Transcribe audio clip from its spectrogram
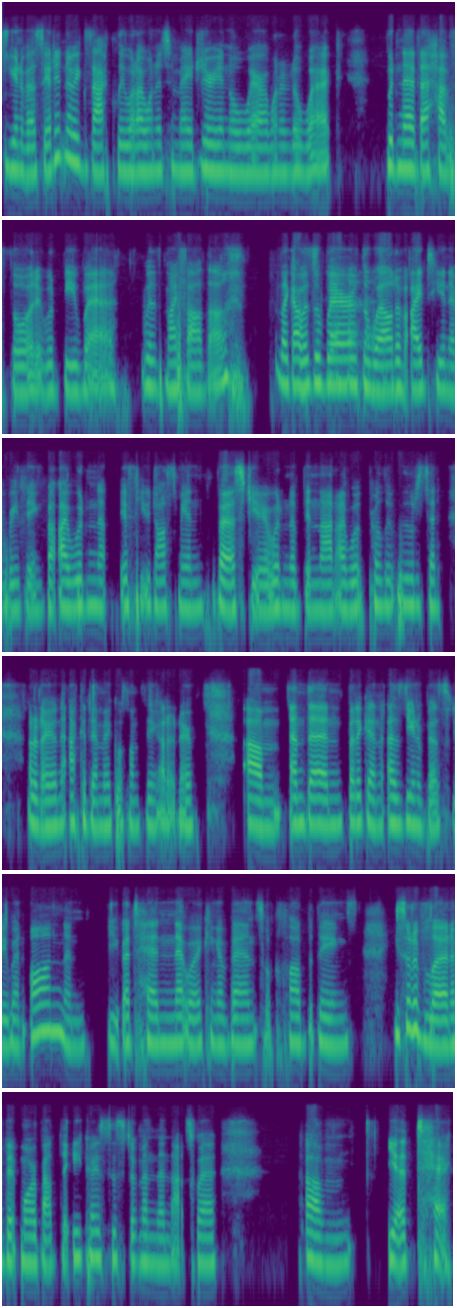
university, I didn't know exactly what I wanted to major in or where I wanted to work. Would never have thought it would be where with my father. like I was aware of the world of IT and everything, but I wouldn't, if you'd asked me in first year, it wouldn't have been that. I would probably would have said, I don't know, an academic or something. I don't know. Um, and then, but again, as the university went on and you attend networking events or club things, you sort of learn a bit more about the ecosystem. And then that's where, um, yeah, tech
